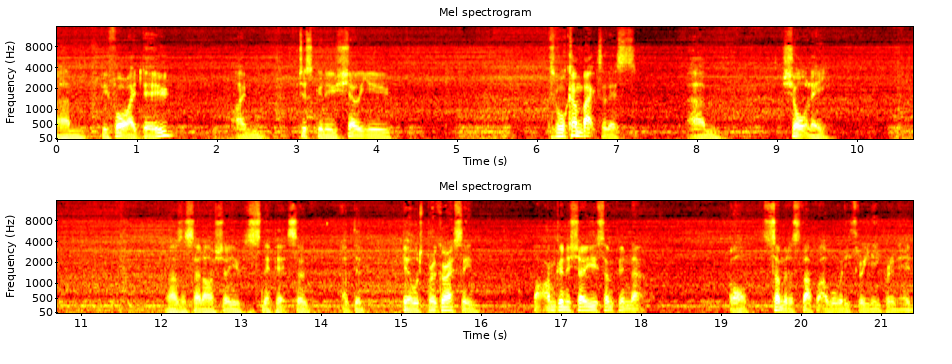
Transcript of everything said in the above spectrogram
Um, before I do, I'm just going to show you because we'll come back to this um, shortly. As I said, I'll show you snippets of, of the build progressing. But I'm going to show you something that, or some of the stuff that I've already 3D printed.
